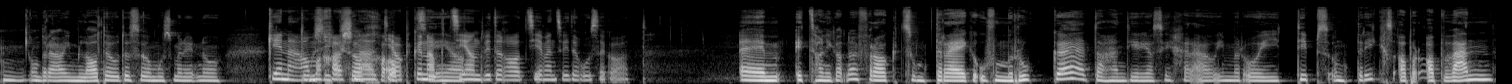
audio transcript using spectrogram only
Mm, oder auch im Laden oder so muss man nicht noch Genau, man kann schnell die Jacken abziehen, abziehen ja. und wieder anziehen, wenn es wieder rausgeht. Ähm, jetzt habe ich gerade noch eine Frage zum Tragen auf dem Rücken. Da habt ihr ja sicher auch immer eure Tipps und Tricks. Aber ab wann,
